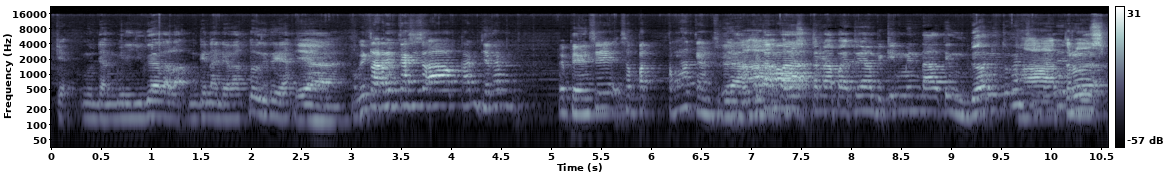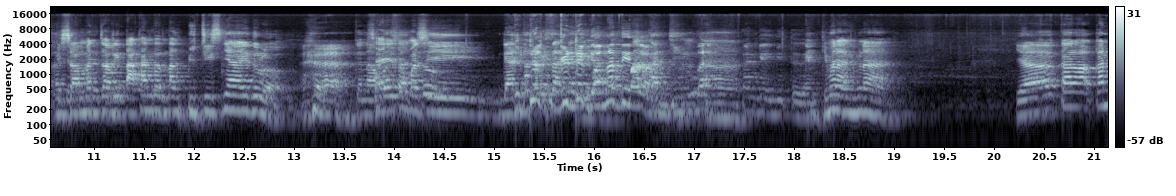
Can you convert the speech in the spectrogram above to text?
kayak ngundang Billy juga kalau mungkin ada waktu gitu ya. Iya. Mungkin klarifikasi soal kan dia kan PBNC sempat telat kan juga. Ya, kita kenapa, mau kenapa itu yang bikin mental tim down itu kan Ah, terus juga bisa ada- menceritakan tentang bidisnya itu loh. kenapa Saya itu masih Gedek- gedek banget itu. anjing Ah. banget kan kayak gitu kan. gimana gimana? Ya kalau kan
